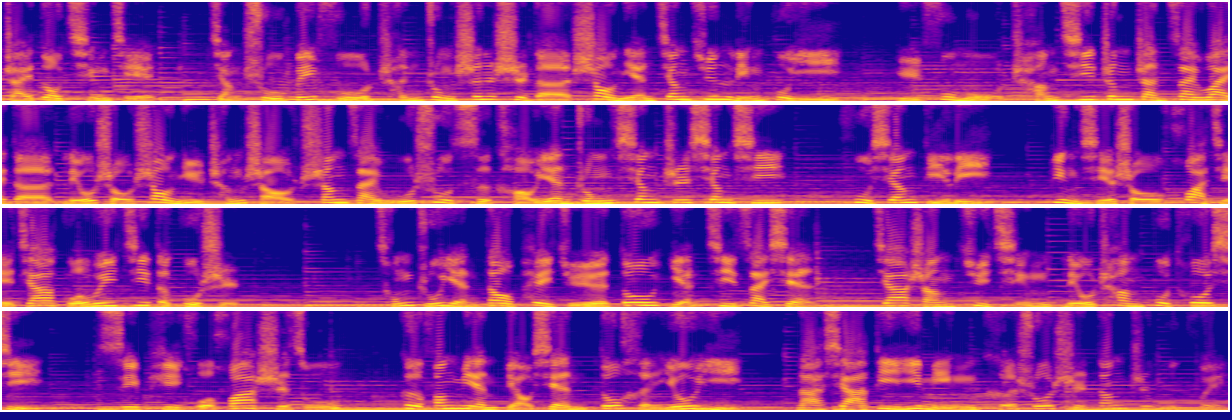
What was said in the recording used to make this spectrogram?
宅斗情节，讲述背负沉重身世的少年将军凌不疑与父母长期征战在外的留守少女程少商在无数次考验中相知相惜，互相砥砺，并携手化解家国危机的故事。从主演到配角都演技在线，加上剧情流畅不拖戏，CP 火花十足，各方面表现都很优异，拿下第一名可说是当之无愧。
